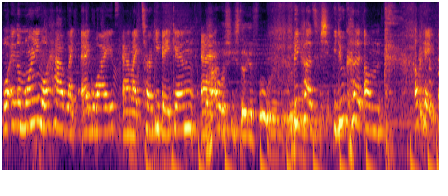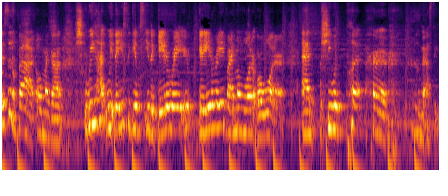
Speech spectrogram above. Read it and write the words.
Well, in the morning we'll have like egg whites and like turkey bacon, But how and would she steal your food? because sh- you could um. Okay, this is bad. Oh my god. We had we they used to give us either Gatorade, Gatorade, vitamin water, or water, and she would put her. This is nasty.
